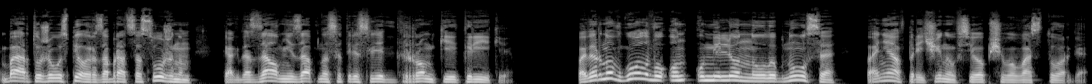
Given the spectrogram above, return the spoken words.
Барт уже успел разобраться с ужином, когда зал внезапно сотрясли громкие крики. Повернув голову, он умиленно улыбнулся, поняв причину всеобщего восторга.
